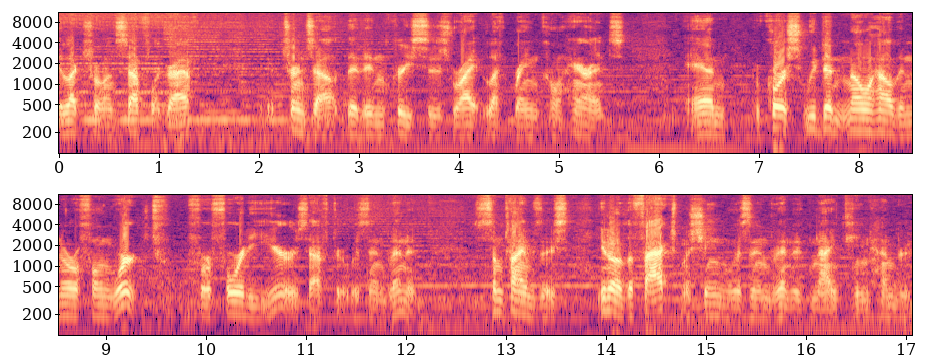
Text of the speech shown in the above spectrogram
electroencephalograph, it turns out that it increases right-left brain coherence. And of course, we didn't know how the neurophone worked for 40 years after it was invented. Sometimes there's, you know, the fax machine was invented in 1900,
